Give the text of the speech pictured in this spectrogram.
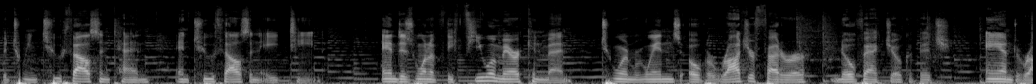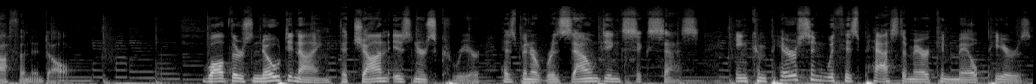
between 2010 and 2018, and is one of the few American men to win wins over Roger Federer, Novak Djokovic, and Rafa Nadal. While there's no denying that John Isner's career has been a resounding success, in comparison with his past American male peers,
